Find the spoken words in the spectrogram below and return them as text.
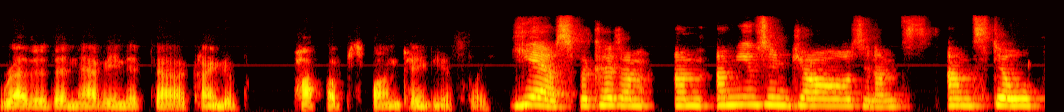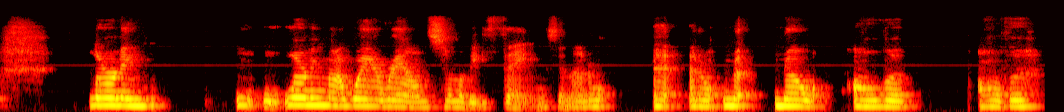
rather than having it uh, kind of pop up spontaneously. Yes, because I'm I'm I'm using JAWS and I'm I'm still learning learning my way around some of these things, and I don't I don't know, know all the all the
